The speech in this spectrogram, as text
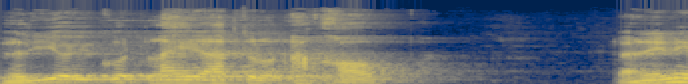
beliau ikut Lailatul Aqabah. Dan ini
